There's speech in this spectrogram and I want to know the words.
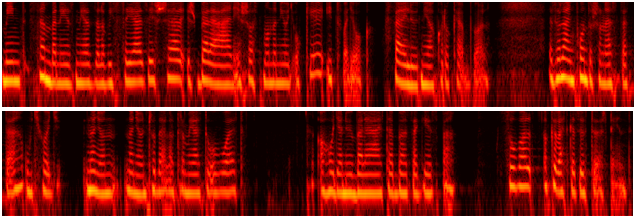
mint szembenézni ezzel a visszajelzéssel, és beleállni, és azt mondani, hogy oké, okay, itt vagyok, fejlődni akarok ebből. Ez a lány pontosan ezt tette, úgyhogy nagyon, nagyon csodálatra méltó volt, ahogyan ő beleállt ebbe az egészbe. Szóval a következő történt.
